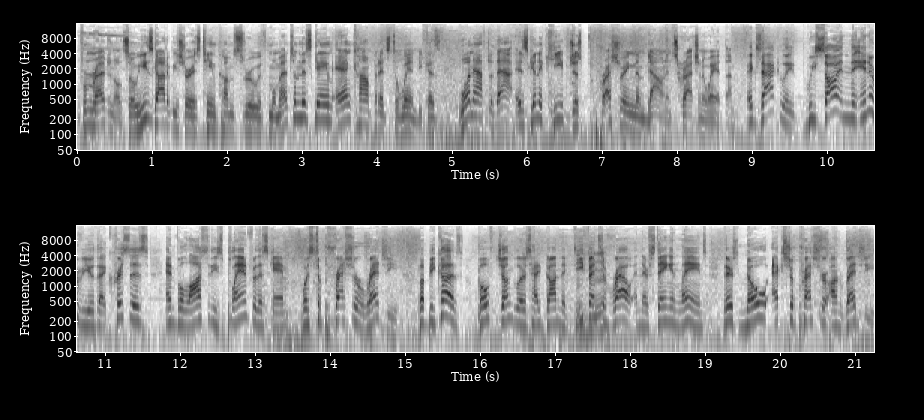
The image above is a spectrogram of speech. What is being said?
from Reginald. So he's got to be sure his team comes through with momentum this game and confidence to win because one after that is going to keep just pressuring them down and scratching away at them. Exactly. We saw in the interview that Chris's and Velocity's plan for this game was to pressure Reggie. But because both junglers had gone the defensive mm -hmm. route and they're staying in lanes, there's no extra pressure on Reggie.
